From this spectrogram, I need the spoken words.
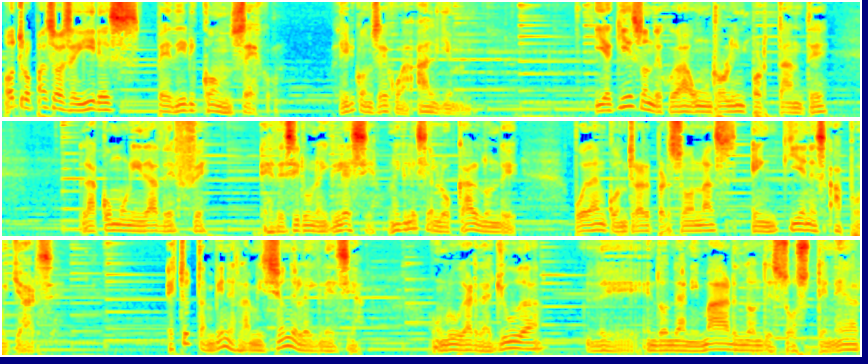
Otro paso a seguir es pedir consejo, pedir consejo a alguien. Y aquí es donde juega un rol importante la comunidad de fe, es decir, una iglesia, una iglesia local donde pueda encontrar personas en quienes apoyarse. Esto también es la misión de la iglesia, un lugar de ayuda, de, en donde animar, en donde sostener.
